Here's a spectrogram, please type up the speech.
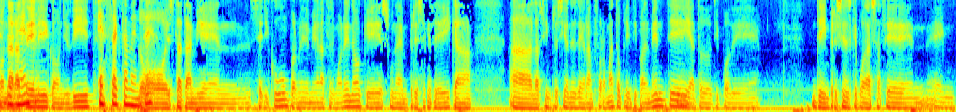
con Araceli, con Judith. Exactamente. Luego está también Sericum, por medio de Miguel Ángel Moreno, que es una empresa que se dedica a las impresiones de gran formato principalmente y a todo tipo de, de impresiones que puedas hacer en,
